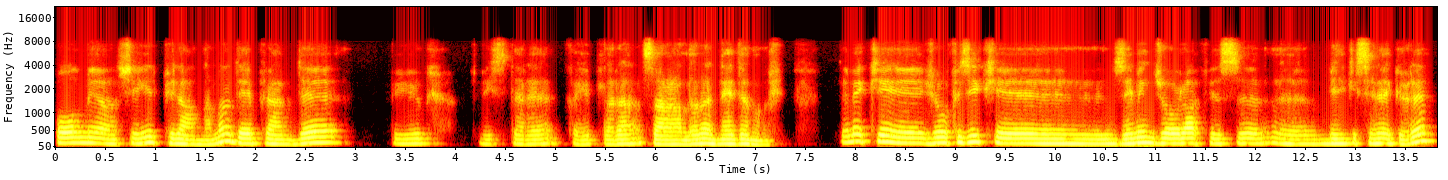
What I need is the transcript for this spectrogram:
olmayan şehir planlama depremde büyük risklere, kayıplara, zararlara neden olur. Demek ki e, jeofizik e, zemin coğrafyası e, bilgisine göre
